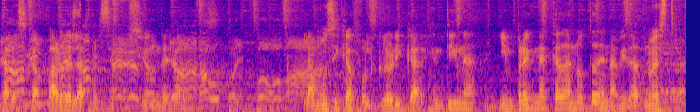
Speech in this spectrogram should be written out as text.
para escapar de la persecución de Herodes. La música folclórica argentina impregna cada nota de Navidad nuestra,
